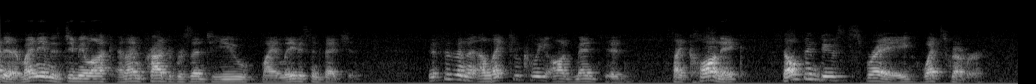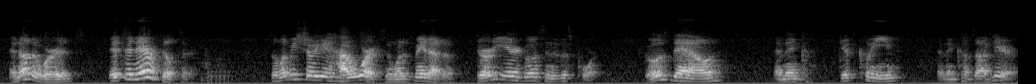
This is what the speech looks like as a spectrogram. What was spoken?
Hi there, my name is Jimmy Locke and I'm proud to present to you my latest invention. This is an electrically augmented, cyclonic, self-induced spray wet scrubber. In other words, it's an air filter. So let me show you how it works and what it's made out of. Dirty air goes into this port, goes down, and then gets cleaned, and then comes out here.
